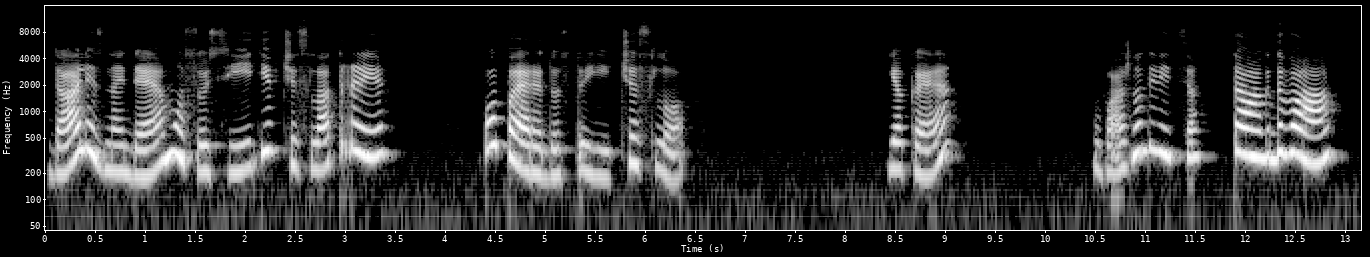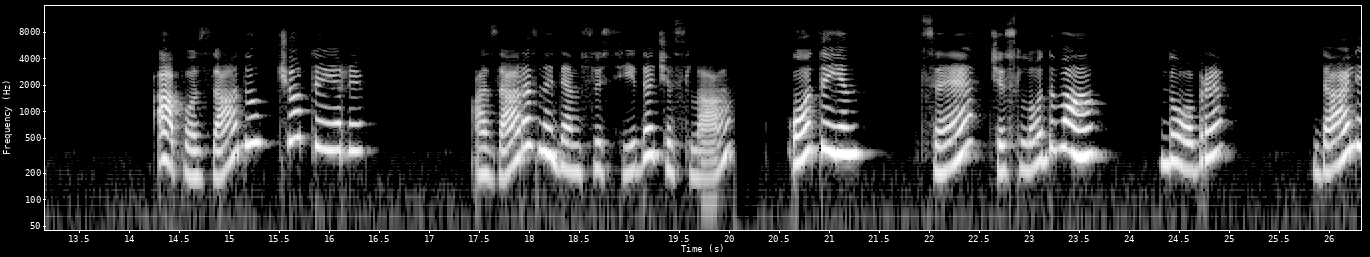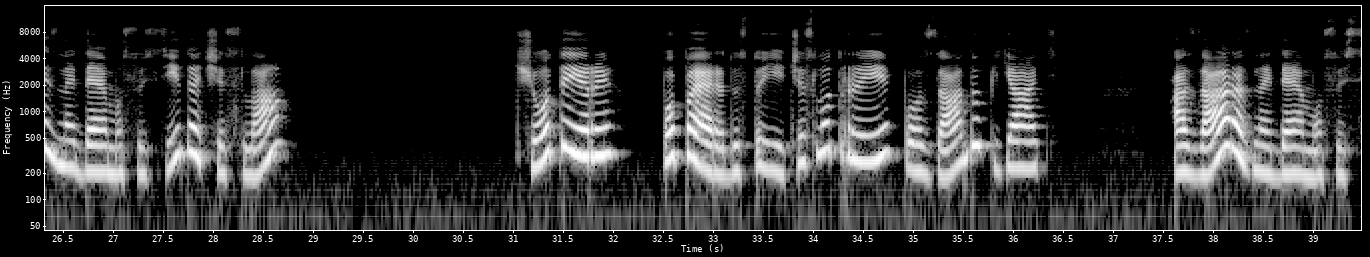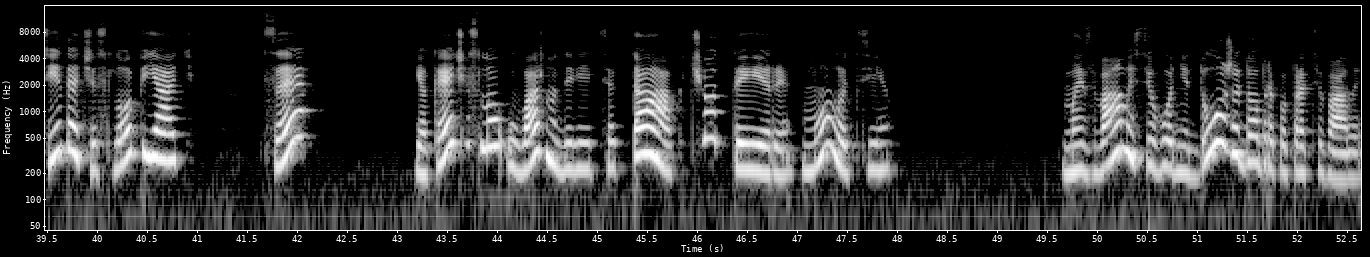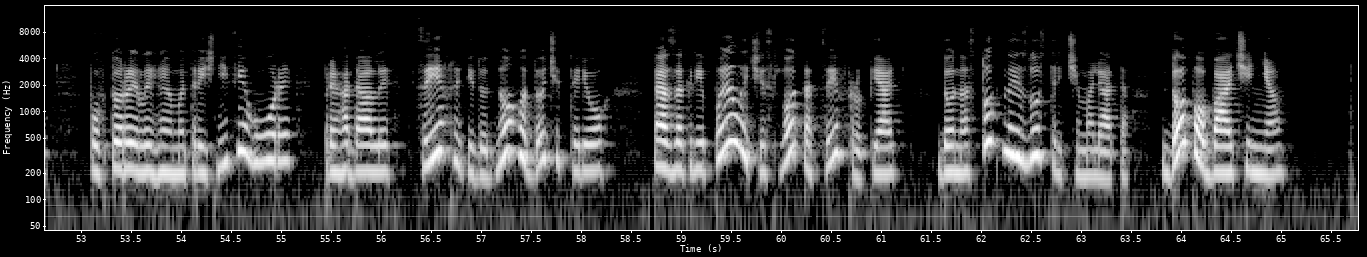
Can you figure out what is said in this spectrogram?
Далі знайдемо сусідів числа 3. Попереду стоїть число. Яке? Уважно дивіться. Так, 2 а позаду 4. А зараз знайдемо сусіда числа 1. Це число 2. Добре. Далі знайдемо сусіда числа 4. Попереду стоїть число 3, позаду 5. А зараз знайдемо сусіда число 5. Це Яке число? Уважно дивіться. Так, 4. Молодці. Ми з вами сьогодні дуже добре попрацювали. Повторили геометричні фігури, пригадали цифри від 1 до 4 та закріпили число та цифру 5. До наступної зустрічі, малята. До побачення!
